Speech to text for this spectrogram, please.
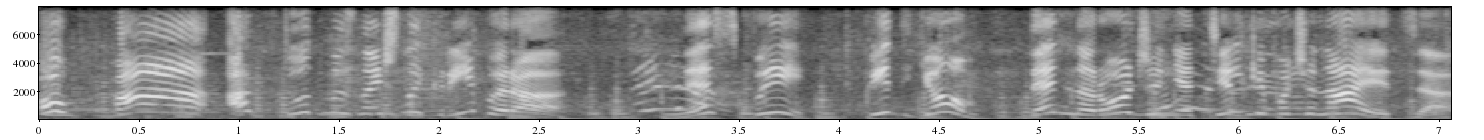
Опа! А тут ми знайшли кріпера. Не спи! Підйом! День народження тільки починається.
